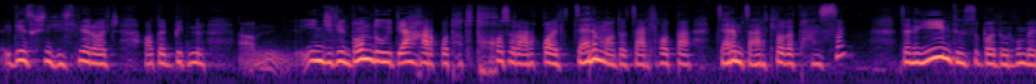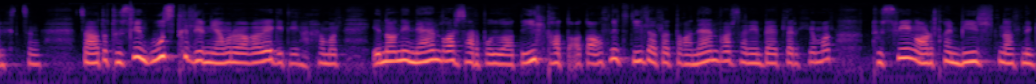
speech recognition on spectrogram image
эдийн засгчны хэлснээр болж одоо бид нэр энэ жилийн дунд үед яах аргагүй тодтохоос өөр аргагүй болж зарим одоо зарлагуудаа, зарим зардлуудаа тансан. За нэг ийм төсөв бол өргөн баригдсан. За одоо төсвийн гүйцэтгэл ер нь ямар байгаа вэ гэдгийг харах юм бол энэ оны 8 дугаар сар буюу одоо ил тод одоо олон нийтэд ил болоод байгаа 8 дугаар сарын байдлаар гэх юм бол төсвийн орлогын биелэлт нь бол нэг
